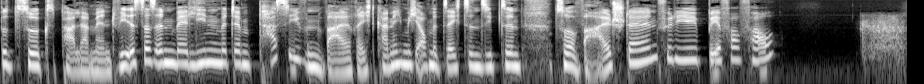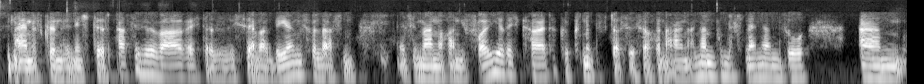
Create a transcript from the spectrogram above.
Bezirksparlament. Wie ist das in Berlin mit dem passiven Wahlrecht? Kann ich mich auch mit 16, 17 zur Wahl stellen für die BVV? Nein, das können Sie nicht. Das passive Wahlrecht, also sich selber wählen zu lassen, ist immer noch an die Volljährigkeit geknüpft. Das ist auch in allen anderen Bundesländern so ähm,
